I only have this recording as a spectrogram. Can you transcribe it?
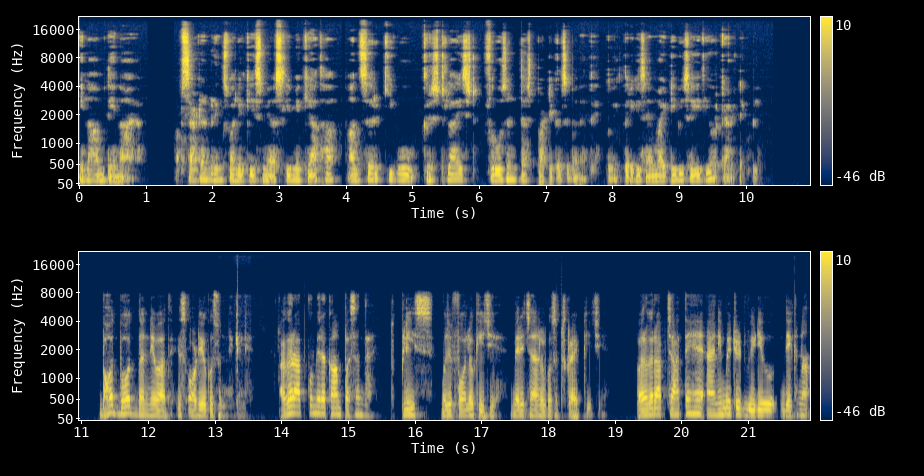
इनाम देना है। अब सैटर्न रिंग्स वाले केस में असली में क्या था? आंसर कि वो क्रिस्टलाइज्ड फ्रोजन डस्ट पार्टिकल से बने थे। तो एक तरीके से एमआईटी भी सही थी और कैलटेक भी। बहुत बहुत धन्यवाद इस ऑडियो को सुनने के लिए। अगर आपको मेरा काम पसंद है तो प्लीज़ मुझे फॉलो कीजिए, मेरे चैनल को सब्सक्राइब कीजिए। और अगर आप चाहते हैं एनिमेटेड वीडियो देखना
